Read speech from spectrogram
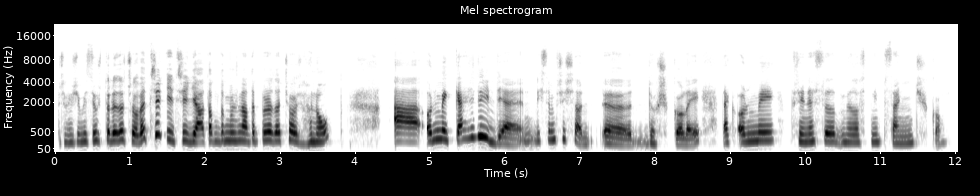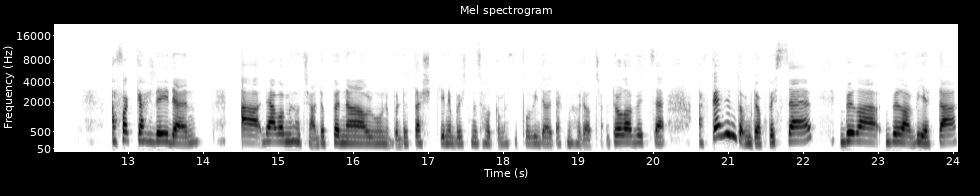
Přemýšlím, jestli už to nezačalo ve třetí třídě, a tam to možná teprve začalo hnout. A on mi každý den, když jsem přišla e, do školy, tak on mi přinesl milostný psaníčko. A fakt každý den. A dával mi ho třeba do penálu nebo do tašky, nebo když jsme s holkama si povídali, tak mi ho dal třeba do lavice. A v každém tom dopise byla, byla věta,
